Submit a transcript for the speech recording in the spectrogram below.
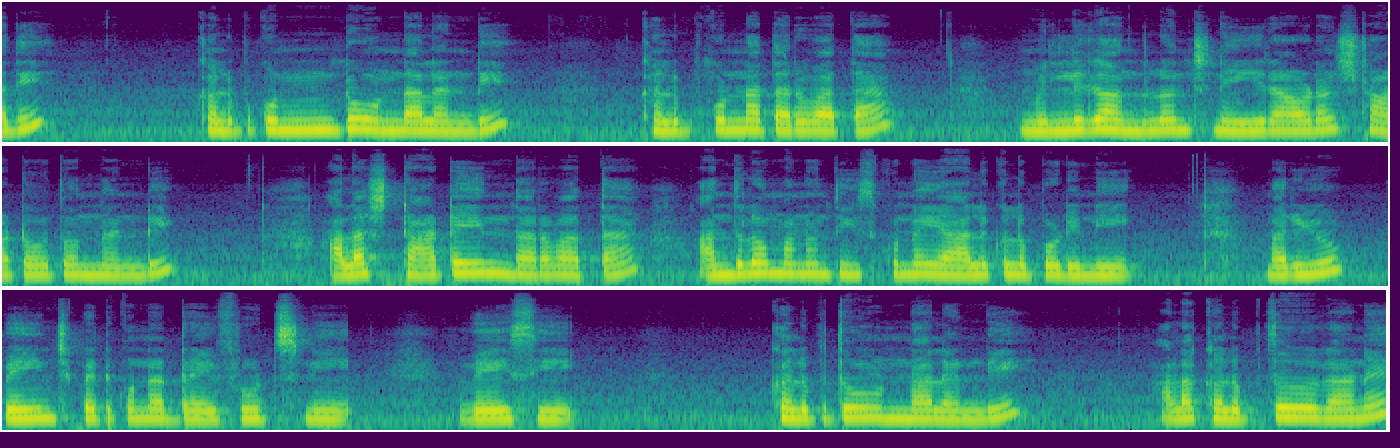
అది కలుపుకుంటూ ఉండాలండి. కలుపుకున్న తర్వాత మెల్లిగా అందులోంచి నెయ్యి రావడం స్టార్ట్ అవుతుందండి. అలా స్టార్ట్ అయిన తర్వాత అందులో మనం తీసుకున్న యాలకుల పొడిని మరియు వేయించి పెట్టుకున్న డ్రై ఫ్రూట్స్ని వేసి కలుపుతూ ఉండాలండి. అలా కలుపుతూగానే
